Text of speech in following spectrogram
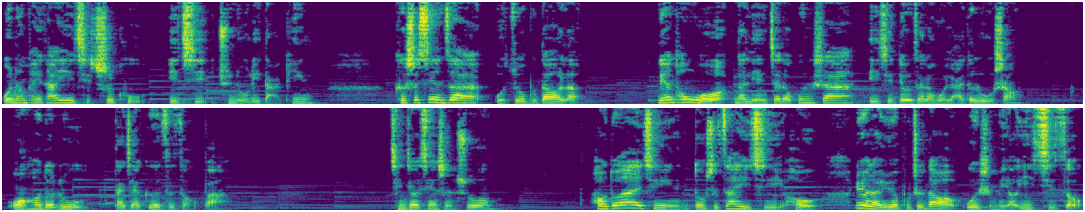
我能陪他一起吃苦，一起去努力打拼，可是现在我做不到了，连同我那廉价的婚纱一起丢在了我来的路上。往后的路，大家各自走吧。青椒先生说：“好多爱情都是在一起以后，越来越不知道为什么要一起走，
